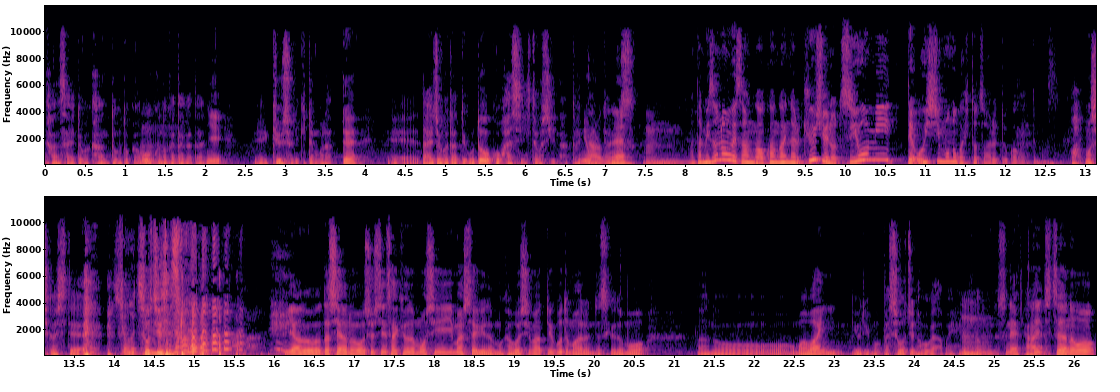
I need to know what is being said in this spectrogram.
関西とか関東とか多くの方々に、えー九州に来てもらって、えー大丈夫だということをこう発信してほしいなというふうに思っています。、うん。また溝上さんがお考えになる九州の強みで美味しいものが一つあると伺ってます。あもしかして。焼焼酎ですか？いやあの私あの出身先ほど申しましたけれども鹿児島ということもあるんですけどもあのまあ、ワインよりもやっぱ焼酎の方がまあよく飲むんですね、うん。はい。で実はあの、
